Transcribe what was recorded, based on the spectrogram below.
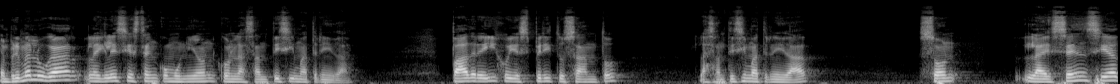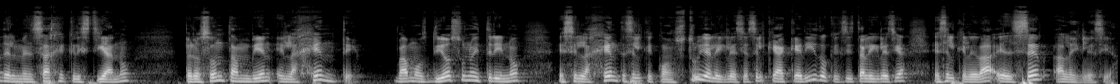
En primer lugar, la iglesia está en comunión con la Santísima Trinidad. Padre, Hijo y Espíritu Santo, la Santísima Trinidad, son la esencia del mensaje cristiano, pero son también el agente Vamos, Dios uno y trino es el agente, es el que construye la iglesia, es el que ha querido que exista la iglesia, es el que le da el ser a la iglesia.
